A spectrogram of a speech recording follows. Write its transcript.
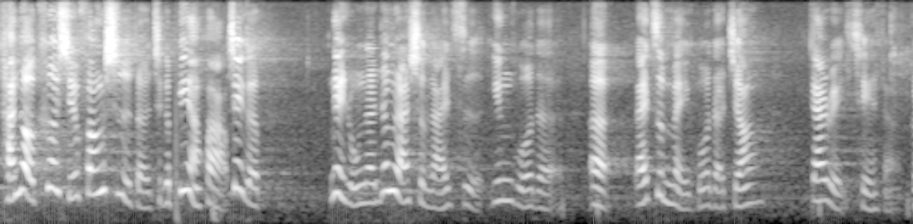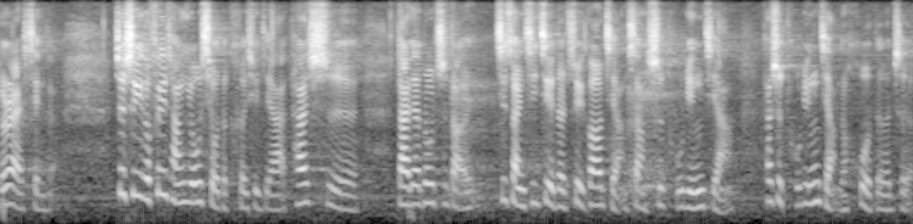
谈到科学方式的这个变化，这个内容呢，仍然是来自英国的，呃，来自美国的 John Gary 先生，Gary 先生。这是一个非常优秀的科学家，他是大家都知道计算机界的最高奖项是图灵奖，他是图灵奖的获得者。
